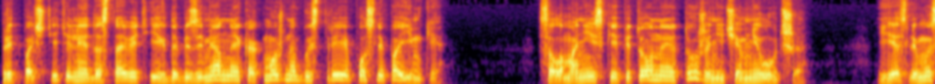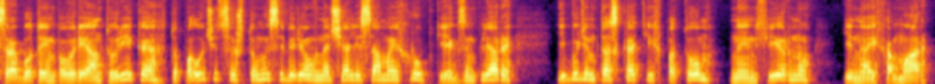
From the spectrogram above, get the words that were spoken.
Предпочтительнее доставить их до безымянной как можно быстрее после поимки. Соломонийские питоны тоже ничем не лучше. Если мы сработаем по варианту Рика, то получится, что мы соберем вначале самые хрупкие экземпляры и будем таскать их потом на Инферну и на Ихамар.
